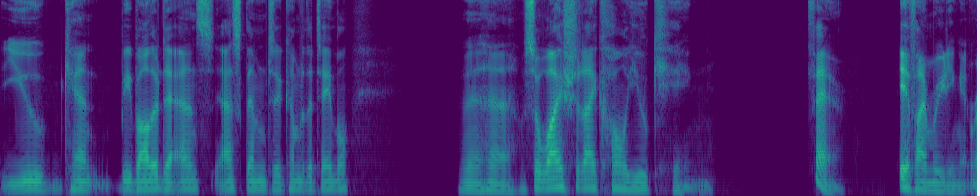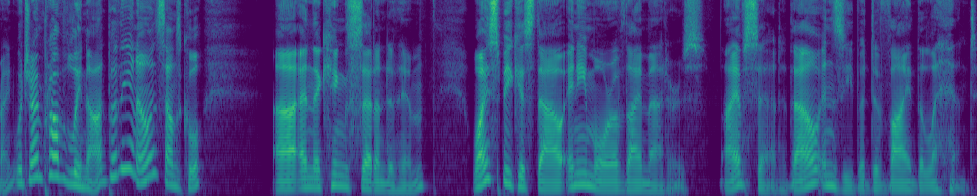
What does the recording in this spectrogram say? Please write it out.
you can't be bothered to ask, them to come to the table? Uh-huh. So why should I call you king? Fair, if I'm reading it right, which I'm probably not, but you know, it sounds cool. Uh, and the king said unto him, Why speakest thou any more of thy matters? I have said, Thou and Ziba divide the land.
